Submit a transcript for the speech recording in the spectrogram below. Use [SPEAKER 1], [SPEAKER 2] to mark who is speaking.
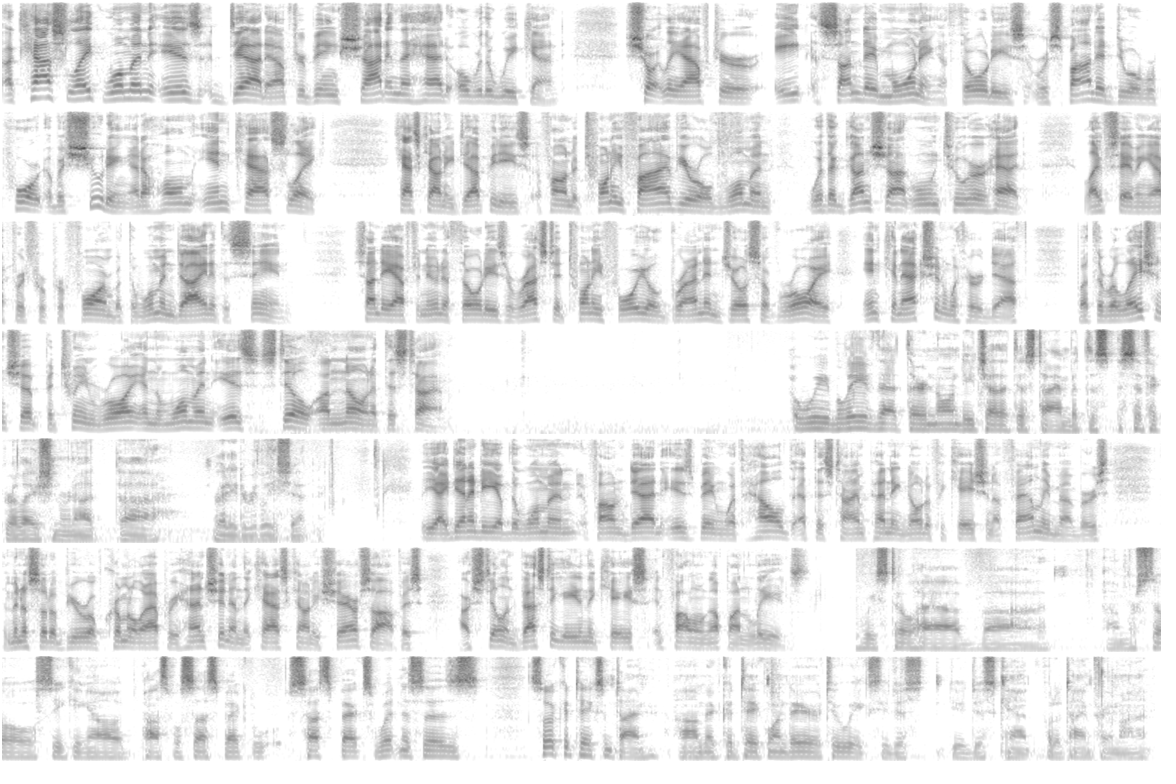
[SPEAKER 1] A Cass Lake woman is dead after being shot in the head over the weekend. Shortly after 8 Sunday morning, authorities responded to a report of a shooting at a home in Cass Lake. Cass County deputies found a 25-year-old woman with a gunshot wound to her head. Life-saving efforts were performed, but the woman died at the scene. Sunday afternoon, authorities arrested 24-year-old Brendan Joseph Roy in connection with her death, but the relationship between Roy and the woman is still unknown at this time.
[SPEAKER 2] We believe that they're known to each other at this time, but the specific relation we're not uh, ready to release yet.
[SPEAKER 1] The identity of the woman found dead is being withheld at this time pending notification of family members. The Minnesota Bureau of Criminal Apprehension and the Cass County Sheriff's Office are still investigating the case and following up on leads.
[SPEAKER 2] We still have, uh, um, we're still seeking out possible suspect, suspects, witnesses, so it could take some time. Um, it could take one day or two weeks. You just, you just can't put a time frame on it.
